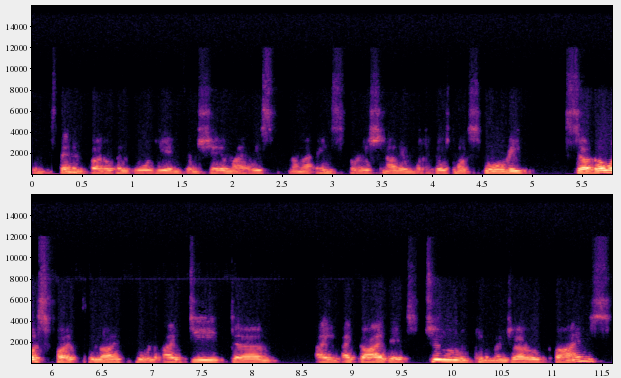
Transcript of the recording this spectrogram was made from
and stand in front of an audience and share my, my inspirational and motivational story. So that was quite delightful. I did um, I, I guided two Kilimanjaro climbs,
